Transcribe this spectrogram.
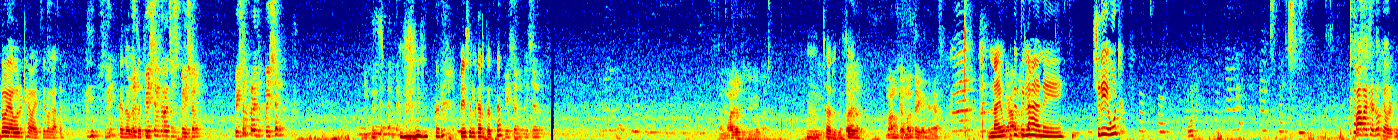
डोळ्यावर ठेवायचे बघा आता. त्या दोघांचं. स्पेशल करायचं स्पेशल स्पेशल करायचं स्पेशल स्पेशल करतात का? स्पेशल स्पेशल माझ्या होतो घेऊ का? हम्म, चालू दे काय चालू झालं? माणूस काय मरतोय का त्याने असं? नाही उठ का ती लहान आहे? श्री उठ. उठ. बाबाच्या डोक्यावर ठेव.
